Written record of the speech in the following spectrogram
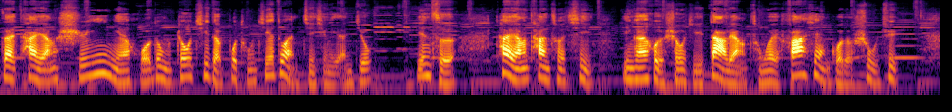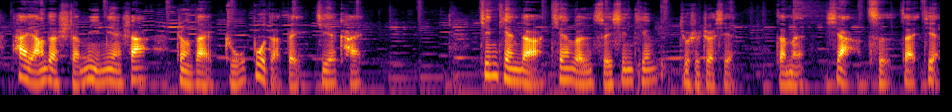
在太阳十一年活动周期的不同阶段进行研究，因此，太阳探测器应该会收集大量从未发现过的数据。太阳的神秘面纱正在逐步的被揭开。今天的天文随心听就是这些，咱们下次再见。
